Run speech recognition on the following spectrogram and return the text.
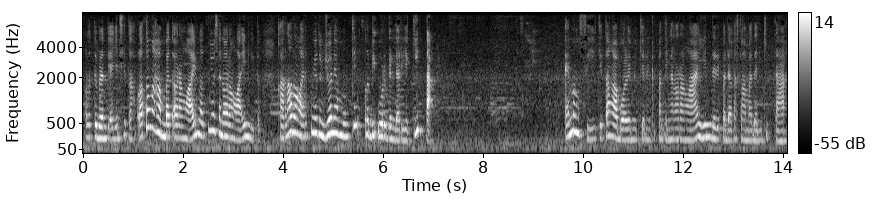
lo tuh berhenti aja di situ. Lo tuh ngehambat orang lain lo tuh nyusahin orang lain gitu. Karena orang lain punya tujuan yang mungkin lebih urgen dari kita. Emang sih kita nggak boleh mikirin kepentingan orang lain daripada keselamatan kita.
